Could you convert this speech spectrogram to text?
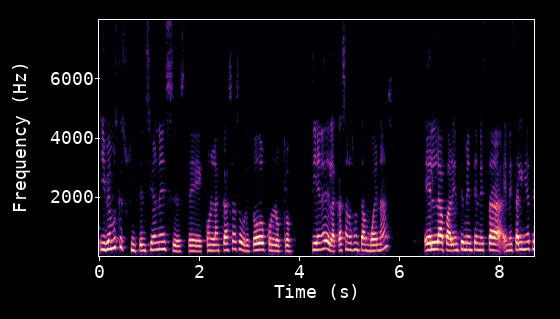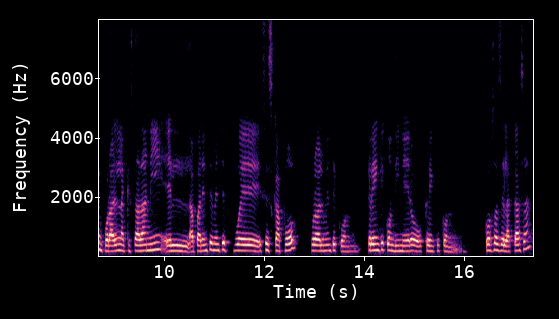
y vemos que sus intenciones este, con la casa, sobre todo con lo que obtiene de la casa, no son tan buenas. Él aparentemente en esta, en esta línea temporal en la que está Dani, él aparentemente fue, se escapó, probablemente con, creen que con dinero o creen que con cosas de la casa,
